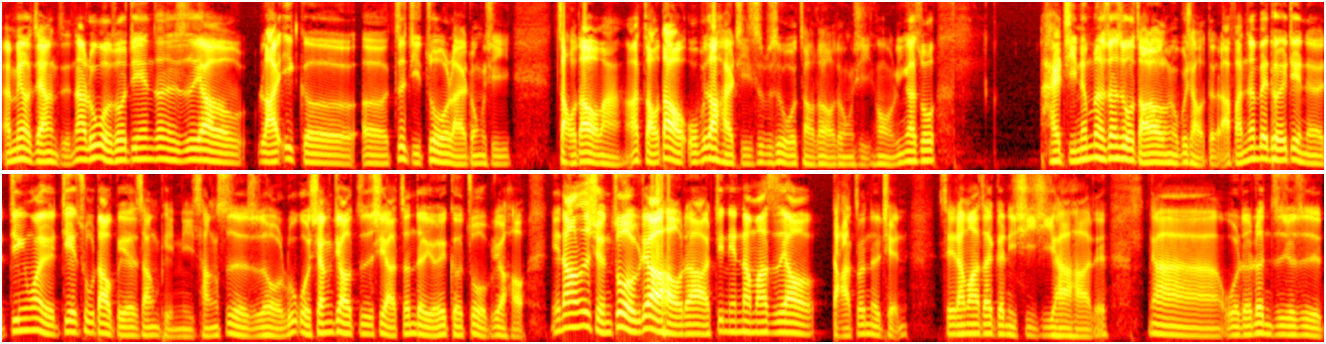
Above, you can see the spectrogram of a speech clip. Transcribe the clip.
啊，没有这样子。那如果说今天真的是要来一个呃自己做来的东西，找到嘛？啊，找到，我不知道海奇是不是我找到的东西哦，应该说。海奇能不能算是我找到的东西，我不晓得啦。反正被推荐的，因为接触到别的商品，你尝试了之后，如果相较之下真的有一个做的比较好，你当然是选做的比较好的啊。今天他妈是要打针的钱，谁他妈在跟你嘻嘻哈哈的？那我的认知就是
